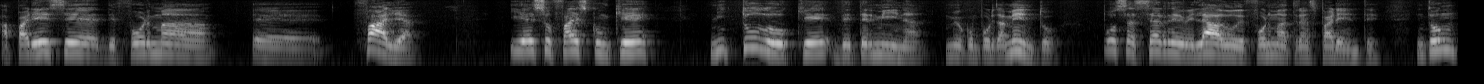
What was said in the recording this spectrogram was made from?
aparece de forma é, falha. E isso faz com que nem tudo o que determina o meu comportamento possa ser revelado de forma transparente. Então,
